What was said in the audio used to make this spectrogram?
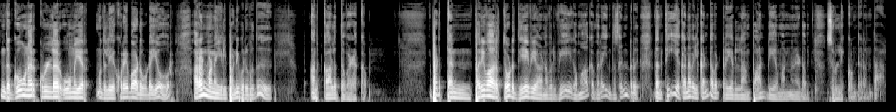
இந்த கூணர் குள்ளர் ஊமையர் முதலிய குறைபாடு உடையோர் அரண்மனையில் பணிபுரிவது அக்காலத்து வழக்கம். இப்படி தன் பரிவாரத்தோடு தேவியானவள் வேகமாக விரைந்து சென்று தன் தீய கனவில் கண்டவற்றையெல்லாம் பாண்டிய மன்னனிடம் சொல்லிக் கொண்டிருந்தாள்.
